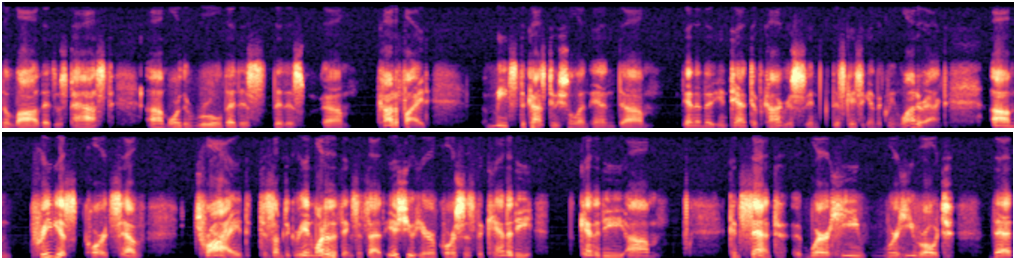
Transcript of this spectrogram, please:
the law that was passed um, or the rule that is that is um, codified meets the constitutional and and um, and then the intent of Congress, in this case again the Clean Water Act. Um, previous courts have tried to some degree, and one of the things that's at issue here, of course, is the Kennedy Kennedy um, consent, where he where he wrote that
